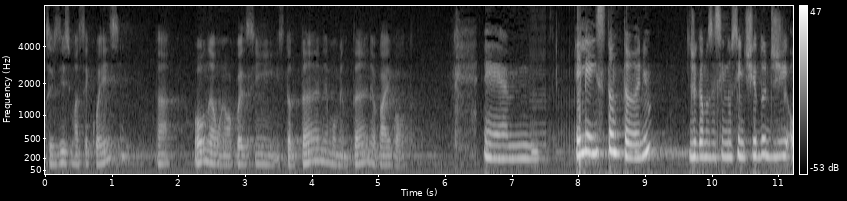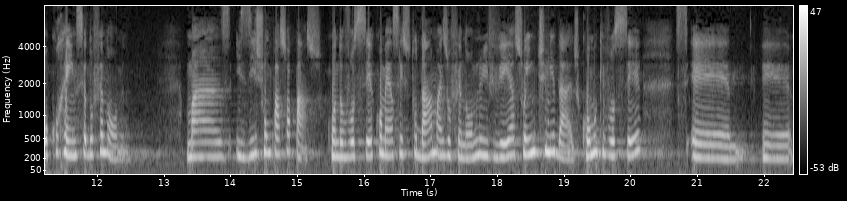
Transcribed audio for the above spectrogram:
se existe uma sequência, tá? ou não, é uma coisa assim instantânea, momentânea, vai e volta. É, ele é instantâneo, digamos assim, no sentido de ocorrência do fenômeno. Mas existe um passo a passo. Quando você começa a estudar mais o fenômeno e ver a sua intimidade, como que você é, é,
